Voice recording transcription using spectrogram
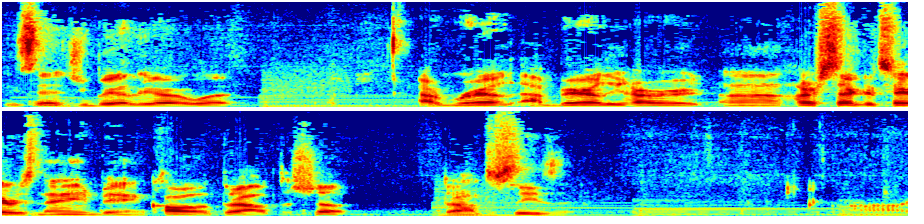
You said you barely heard what? I barely, I barely heard uh, her secretary's name being called throughout the show, throughout the season. Oh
